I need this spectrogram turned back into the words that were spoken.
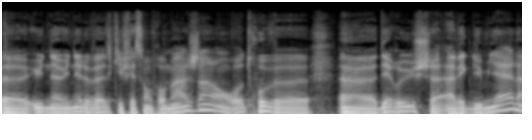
euh, une, une éleveuse qui fait son fromage. On retrouve euh, euh, des ruches avec du miel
